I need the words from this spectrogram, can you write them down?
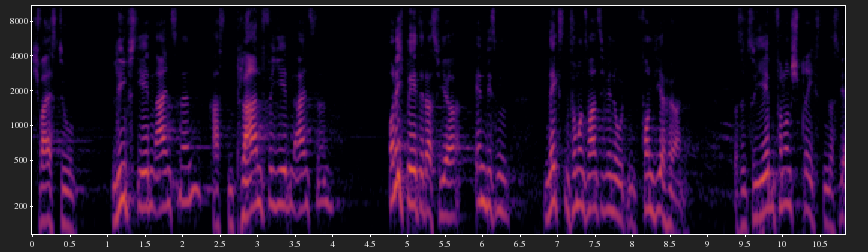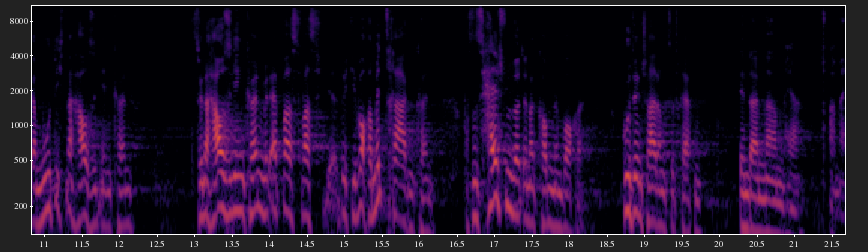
Ich weiß, du liebst jeden Einzelnen, hast einen Plan für jeden Einzelnen. Und ich bete, dass wir in diesen nächsten 25 Minuten von dir hören. Dass du zu jedem von uns sprichst und dass wir ermutigt nach Hause gehen können. Dass wir nach Hause gehen können mit etwas, was wir durch die Woche mittragen können was uns helfen wird in der kommenden Woche, gute Entscheidungen zu treffen. In deinem Namen, Herr. Amen.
